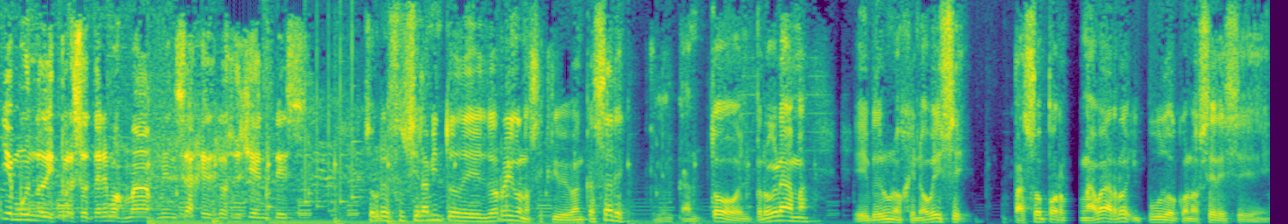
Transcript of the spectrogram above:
Y en Mundo Disperso tenemos más mensajes de los oyentes. Sobre el fusilamiento de Dorrego nos escribe Iván Casares, encantó el programa. Eh, Bruno Genovese pasó por Navarro y pudo conocer ese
